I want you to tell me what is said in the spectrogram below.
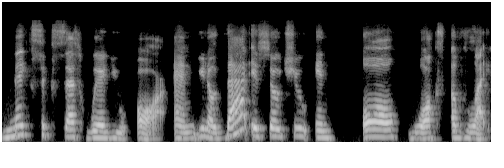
make success where you are. And, you know, that is so true in all walks of life.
